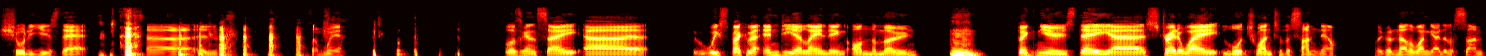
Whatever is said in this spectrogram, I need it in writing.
sure to use that uh, in somewhere. I was going to say? Uh, we spoke about India landing on the moon. Mm. Big news. They uh, straight away launch one to the sun now. They've got another one going to the sun.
